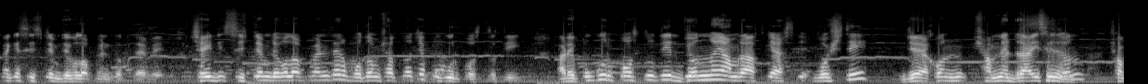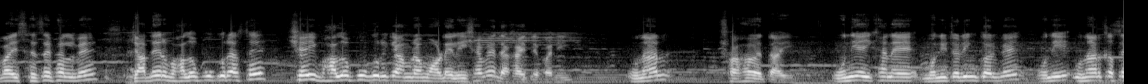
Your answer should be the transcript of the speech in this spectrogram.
তাকে সিস্টেম ডেভেলপমেন্ট করতে হবে। সেই সিস্টেম ডেভেলপমেন্টের প্রথম শর্ত হচ্ছে পুকুর প্রস্তুতি। আর এই পুকুর প্রস্তুতির জন্যই আমরা আজকে আজকে বসছি যে এখন সামনে ড্রাই সিজন সবাই শেষে ফেলবে। যাদের ভালো পুকুর আছে সেই ভালো পুকুরকে আমরা মডেল হিসাবে দেখাইতে পারি। উনার সহায়তায়। উনি এইখানে মনিটরিং করবে, উনি উনার কাছে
